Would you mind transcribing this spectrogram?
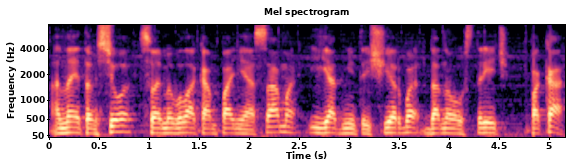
А на этом все. С вами была компания Осама и я Дмитрий Щерба. До новых встреч. Пока!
